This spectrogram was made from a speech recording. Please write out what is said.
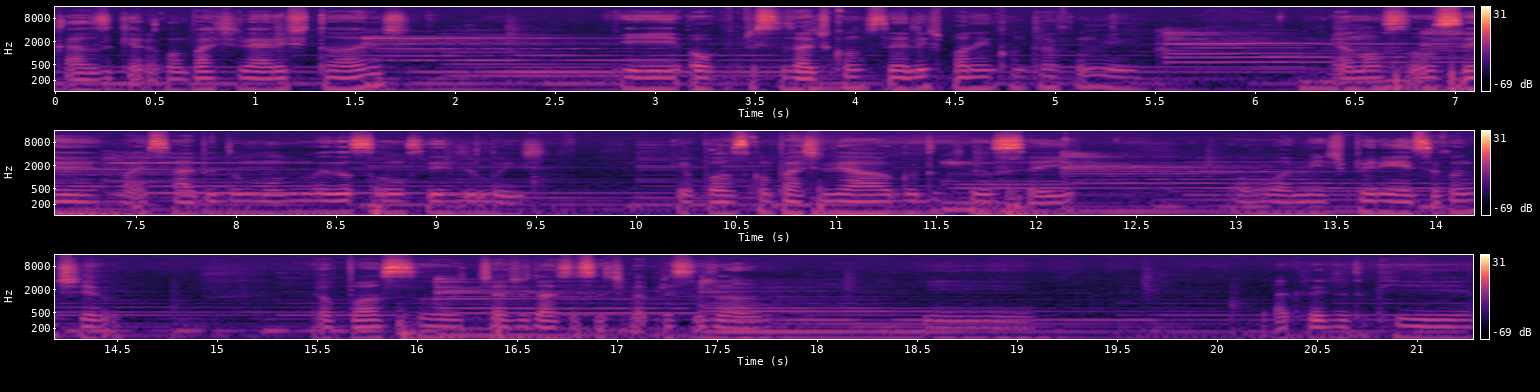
Caso queira compartilhar histórias, e ou que precisar de conselhos podem contar comigo. Eu não sou o ser mais sábio do mundo, mas eu sou um ser de luz. Eu posso compartilhar algo do que eu sei ou a minha experiência contigo. Eu posso te ajudar se você estiver precisando. E acredito que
